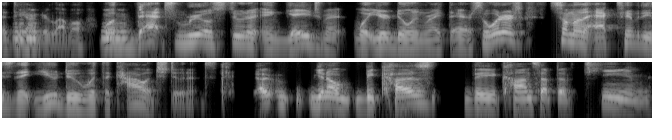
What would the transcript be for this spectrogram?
at the mm-hmm. younger level. Well, mm-hmm. that's real student engagement, what you're doing right there. So, what are some of the activities that you do with the college students? Uh, you know, because the concept of team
